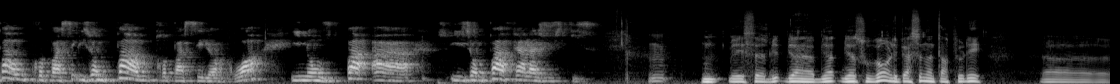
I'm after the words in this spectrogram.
pas outrepassé, ils ont pas à outrepassé leurs droits, ils n'ont pas à, ils ont pas à faire la justice. Mm. Mais bien, bien, bien souvent, les personnes interpellées, euh,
